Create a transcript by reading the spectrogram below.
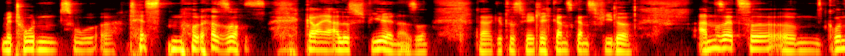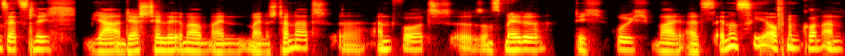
Methoden zu äh, testen oder so. Das kann man ja alles spielen. Also da gibt es wirklich ganz, ganz viele Ansätze. Ähm, grundsätzlich ja an der Stelle immer mein, meine Standardantwort, äh, äh, sonst melde dich ruhig mal als NSC auf einem Con an.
